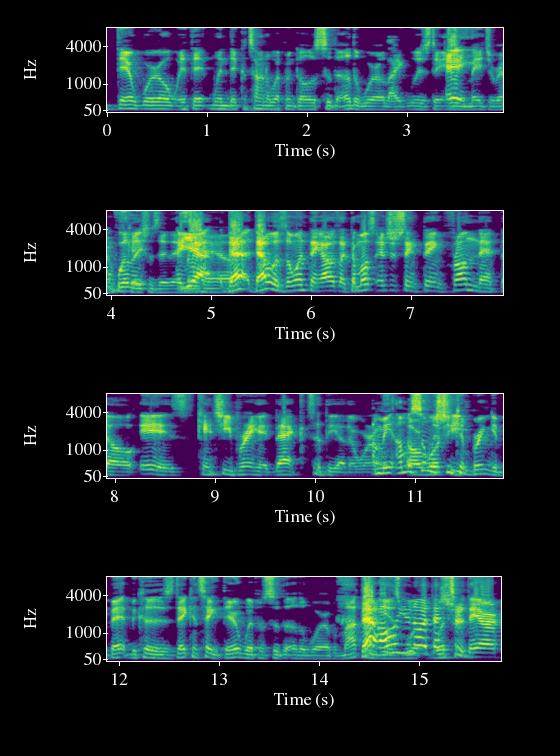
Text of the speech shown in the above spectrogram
their world with it when the katana weapon goes to the other world? Like, was there Hey, any major will it- ramifications that they yeah, have? that that was the one thing I was like. The most interesting thing from that though is can she bring it back to the other world? I mean, I'm Or assuming will she, can bring it back because they can take their weapons to the other world. But my thing That oh, is, you know what? That's what- true. They are.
